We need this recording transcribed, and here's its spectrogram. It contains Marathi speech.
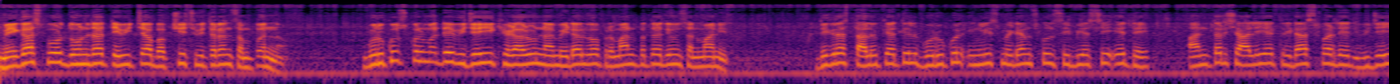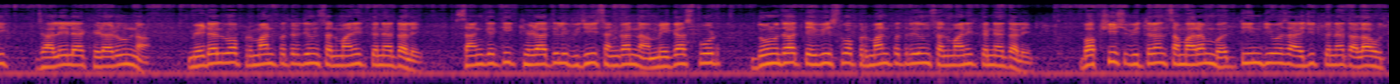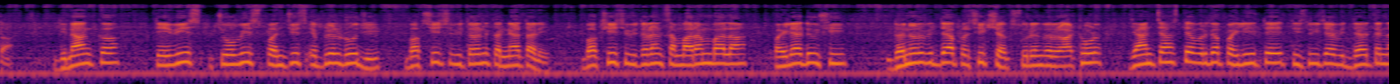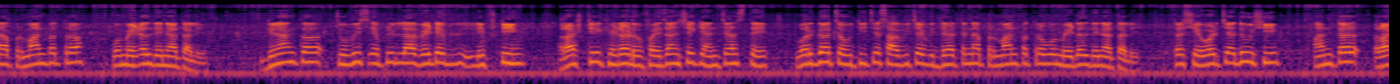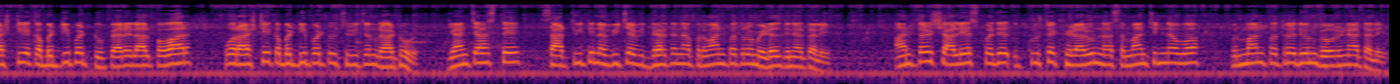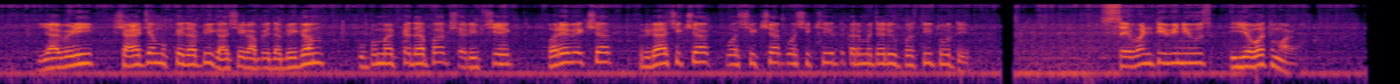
मेगास्पोर्ट दोन हजार तेवीसच्या बक्षीस वितरण संपन्न. गुरुकुल स्कूलमध्ये विजयी खेळाडूंना मेडल व प्रमाणपत्र देऊन सन्मानित. दिग्रस तालुक्यातील Gurukul English medium school C B S C येथे आंतरशालेय क्रीडा स्पर्धेत विजयी झालेल्या खेळाडूंना मेडल व प्रमाणपत्र देऊन सन्मानित करण्यात आले. सांख्यिकी खेळातील विजयी संघांना मेगास्पोर्ट दोन हजार तेवीस व प्रमाणपत्र देऊन सन्मानित करण्यात आले. बक्षीस वितरण समारंभ तीन दिवस आयोजित करण्यात आला होता. दिनांक तेवीस चोवीस पंचवीस एप्रिल रोजी बक्षीस वितरण करण्यात आले. बक्षीस वितरण समारंभाला पहिल्या दिवशी धनुर्विद्या प्रशिक्षक सुरेंद्र राठोड यांच्या हस्ते वर्ग पहिली ते तिसरीच्या विद्यार्थ्यांना प्रमाणपत्र व मेडल देण्यात आले. दिनांक चोवीस एप्रिलला वेट लिफ्टिंग राष्ट्रीय खेळाडू फैजान शेख यांच्या हस्ते वर्ग चौथीचे सहावीच्या विद्यार्थ्यांना प्रमाणपत्र व मेडल देण्यात आले. तर शेवटच्या दिवशी आंतरराष्ट्रीय कबड्डीपटू प्यारेलाल पवार व राष्ट्रीय कबड्डीपटू श्रीचंद राठोड यांच्या हस्ते सातवी ते नववीच्या विद्यार्थ्यांना प्रमाणपत्र मेडल देण्यात आले. आंतरशालेय स्पर्धेत उत्कृष्ट खेळाडूंना सन्मानचिन्ह व प्रमाणपत्र देऊन गौरवण्यात आले. यावेळी शाळेच्या मुख्याध्यापिका शेख आबेदा बेगम उपमुख्याध्यापक शरीफ शेख पर्यवेक्षक क्रीडा शिक्षक व शिक्षक व शिक्षित कर्मचारी उपस्थित होते. Seven T V news Yavatmal.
